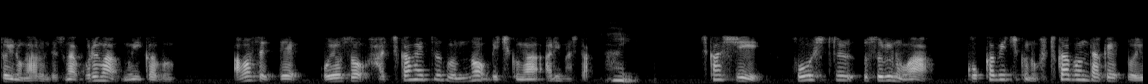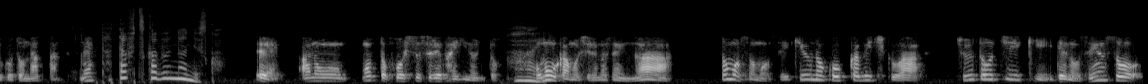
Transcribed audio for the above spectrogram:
というのがあるんですがこれが6日分。合わせておよそ8か月分の備蓄がありました、はい、しかし放出するのは国家備蓄の2日分だけということになったんですね。たった2日分なんですか？ええ、あのもっと放出すればいいのにと思うかもしれませんが、はい、そもそも石油の国家備蓄は中東地域での戦争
